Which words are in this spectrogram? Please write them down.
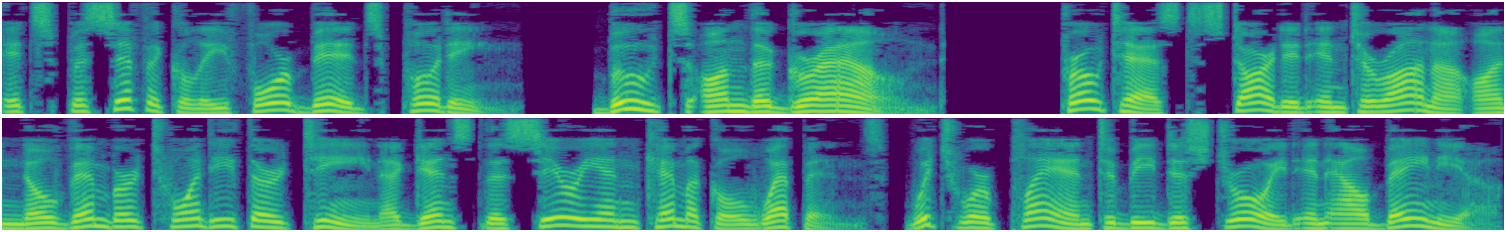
It specifically forbids putting boots on the ground. Protests started in Tirana on November 2013 against the Syrian chemical weapons, which were planned to be destroyed in Albania,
